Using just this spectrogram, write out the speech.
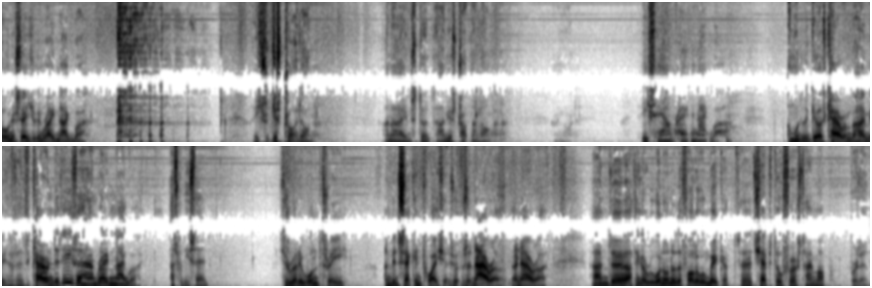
Owner says you can ride Nagba. he tr- just trotted on. And I'm, stood, I'm just trotting along. He say I'm riding Nagba? And one of the girls, Karen, behind me, said, Karen, did he say I'm riding Nagba? That's what he said. She'd already won three and been second twice. It was an hour, an hour. And uh, I think I won under the following week at uh, Chepstow first time up. Brilliant.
